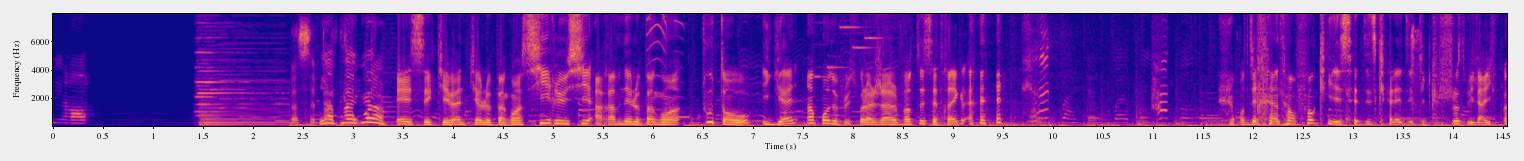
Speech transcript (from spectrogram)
Non. Bah, c'est Il y a un parti. pingouin Et c'est Kevin qui a le pingouin. S'il réussit à ramener le pingouin tout en haut, il gagne un point de plus. Voilà, j'ai inventé cette règle. On dirait un enfant qui essaie d'escalader quelque chose, mais il arrive pas.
